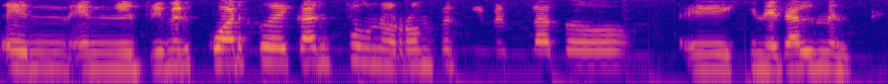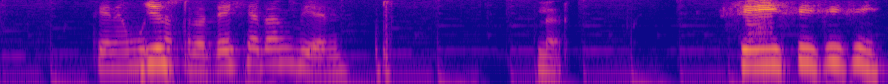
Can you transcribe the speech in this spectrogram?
en, en el primer cuarto de cancha uno rompe el primer plato eh, generalmente. Tiene mucha estrategia también. Claro. Sí, sí, sí, sí.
